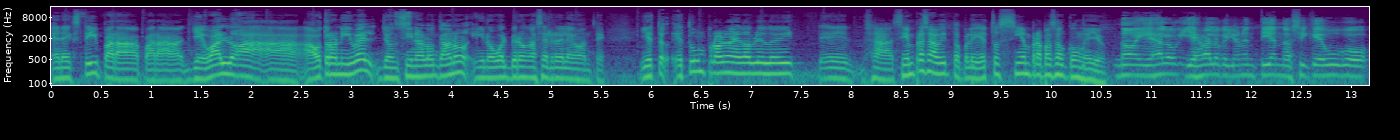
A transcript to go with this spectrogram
NXT para, para llevarlo a, otro nivel, John Cena los ganó y no volvieron a ser relevantes. Y esto, esto es un problema de WWE, o sea, siempre se ha visto, pero esto siempre ha pasado con ellos. No, y es algo, y es algo que yo no entiendo, así que Hugo,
